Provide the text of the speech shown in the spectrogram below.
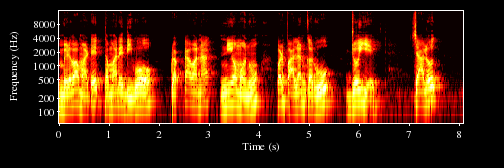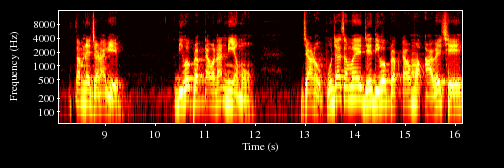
મેળવવા માટે તમારે દીવો પ્રગટાવવાના નિયમોનું પણ પાલન કરવું જોઈએ. ચાલો તમને જણાવીએ. દીવો પ્રગટાવવાના નિયમો. જાણો, પૂજા સમયે જે દીવો પ્રગટાવવામાં આવે છે,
